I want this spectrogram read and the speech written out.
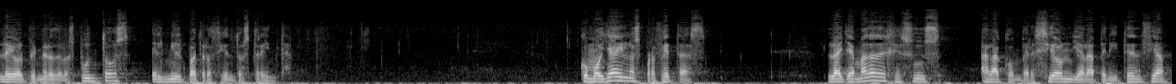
Leo el primero de los puntos, el 1430. Como ya en los profetas, la llamada de Jesús a la conversión y a la penitencia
